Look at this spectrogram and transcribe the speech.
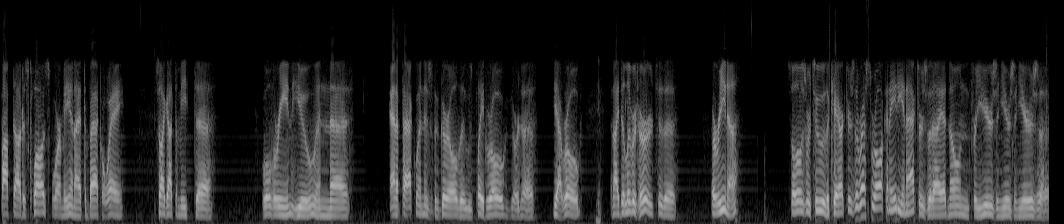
popped out his claws for me, and I had to back away. So I got to meet uh, Wolverine, Hugh, and uh, Anna Paquin is the girl that was played Rogue, or uh, yeah, Rogue, Yep. and I delivered her to the arena. So those were two of the characters. The rest were all Canadian actors that I had known for years and years and years. Uh,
